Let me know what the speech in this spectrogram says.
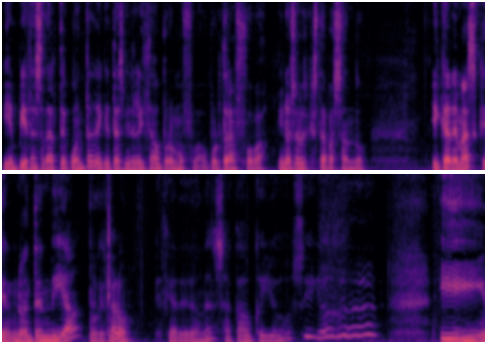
y empiezas a darte cuenta de que te has viralizado por homófoba o por transfoba y no sabes qué está pasando. Y que además que no entendía, porque claro, decía, ¿de dónde han sacado que yo sí? yo-?" Y,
